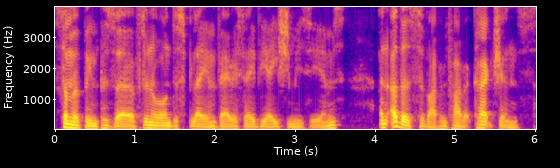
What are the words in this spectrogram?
Some have been preserved and are on display in various aviation museums, and others survive in private collections.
